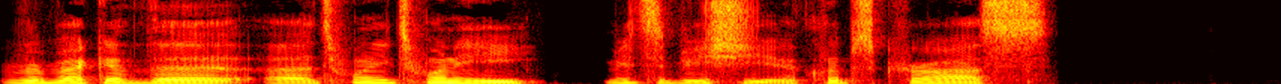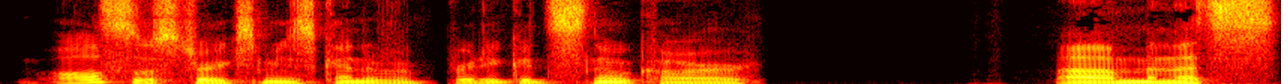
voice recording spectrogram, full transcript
Rebecca, the uh, 2020 Mitsubishi Eclipse Cross also strikes me as kind of a pretty good snow car. Um, and that's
